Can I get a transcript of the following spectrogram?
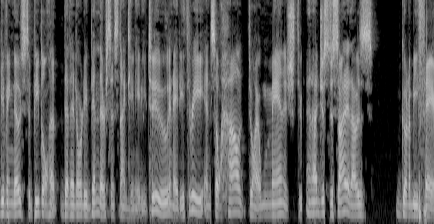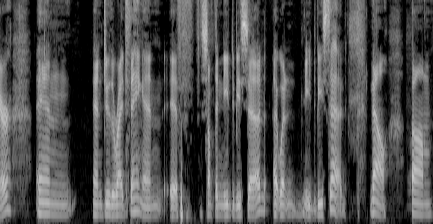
giving notes to people ha- that had already been there since 1982 and 83. And so, how do I manage through? And I just decided I was going to be fair and and do the right thing. And if something need to be said, it wouldn't need to be said. Now, um,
